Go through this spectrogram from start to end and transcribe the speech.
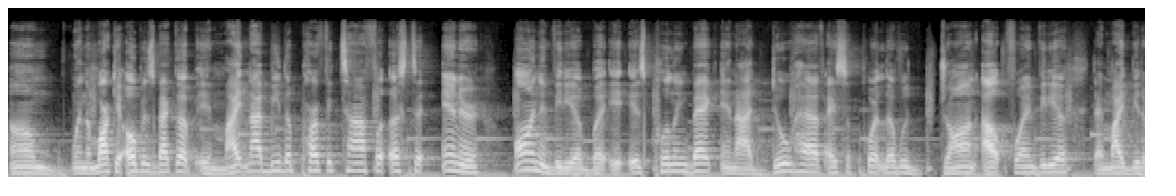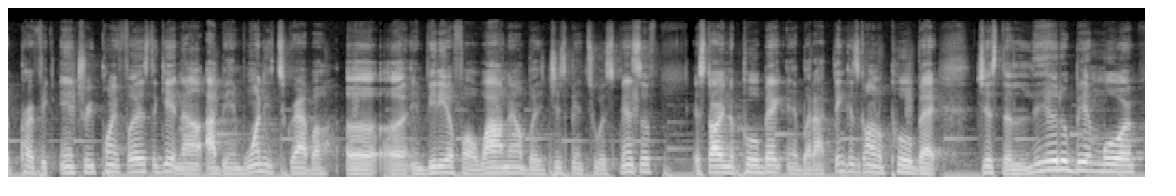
um, when the market opens back up, it might not be the perfect time for us to enter on Nvidia, but it is pulling back and I do have a support level drawn out for Nvidia that might be the perfect entry point for us to get. Now, I've been wanting to grab a, a, a Nvidia for a while now, but it's just been too expensive. It's starting to pull back, and but I think it's gonna pull back just a little bit more.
